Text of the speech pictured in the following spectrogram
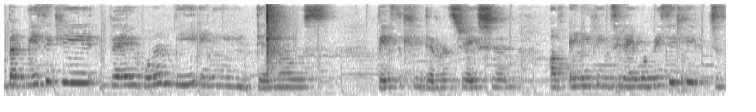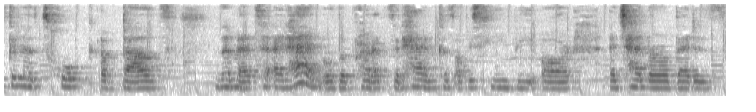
but basically there won't be any demos basically demonstration of anything today. We're basically just gonna talk about the matter at hand or the products at hand because obviously we are a channel that is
